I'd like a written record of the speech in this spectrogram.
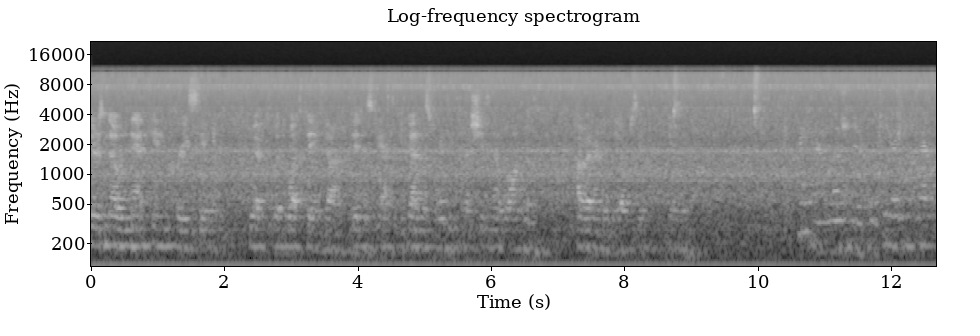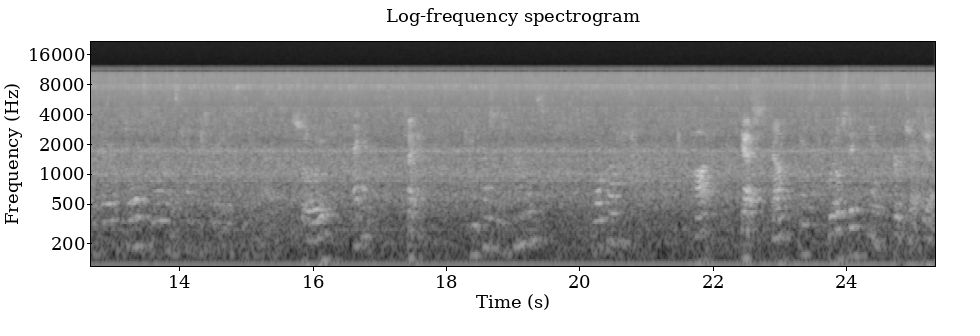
there's no net increase here with, with what's being done. It just has to be done this way because she's no longer covered under the OAPSE union. Okay, can I have a motion to approve two-year contract for Dor- Doris Mills cafeteria supervisor? So moved. Second, Second. any questions or comments? Roll call? Hawk? Yes. Gump? Yes. Whittlesey? Yes. Percheck? Yes.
